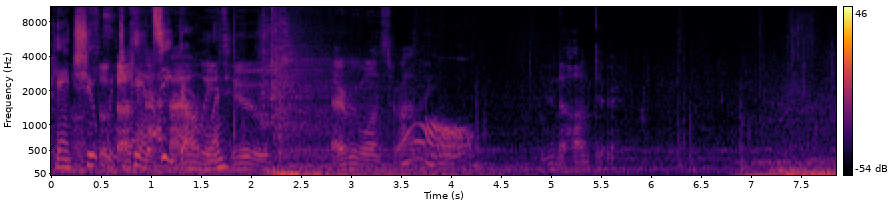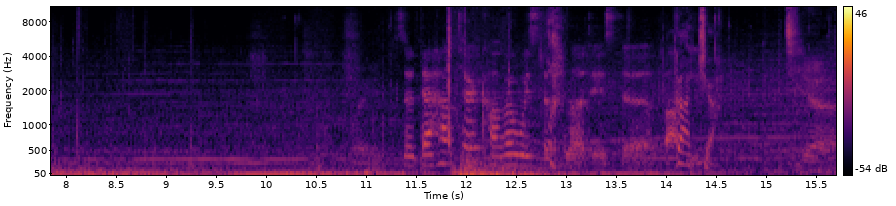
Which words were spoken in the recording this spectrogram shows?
Can't oh, shoot So what you can't see, family, darling. Too. Everyone's surrounding. Oh. Even the hunter. Wait. So the hunter cover with the blood is the body. Gotcha. Yeah.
